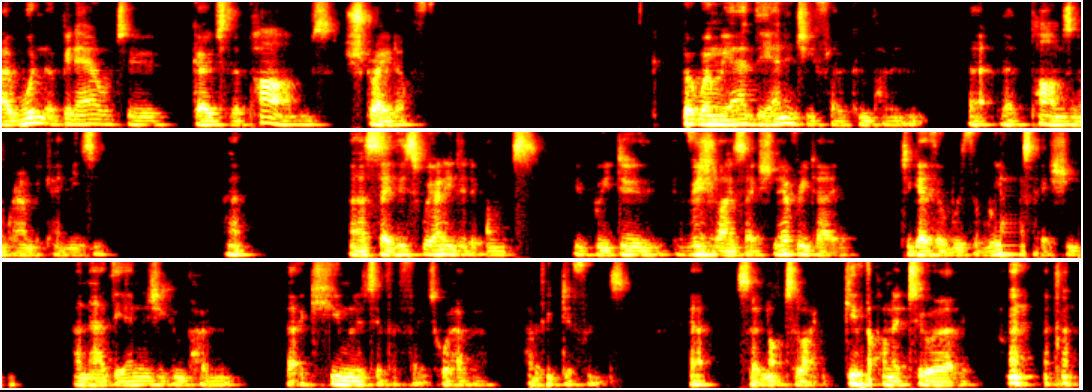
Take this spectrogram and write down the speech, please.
I wouldn't have been able to go to the palms straight off. But when we add the energy flow component, uh, the palms on the ground became easy. Uh, uh, say this, we only did it once. If we do visualization every day together with the relaxation and add the energy component, that accumulative effect will have a, a big difference. Yeah. So not to like give up on it too early.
